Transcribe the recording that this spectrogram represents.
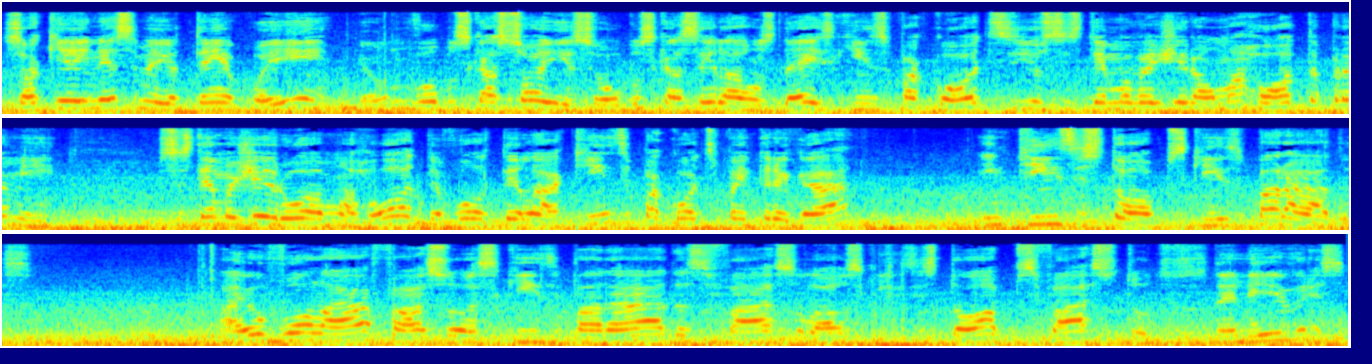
Só que aí nesse meio tempo aí, eu não vou buscar só isso, eu vou buscar, sei lá, uns 10, 15 pacotes e o sistema vai gerar uma rota para mim. O sistema gerou uma rota, eu vou ter lá 15 pacotes para entregar em 15 stops, 15 paradas. Aí eu vou lá, faço as 15 paradas, faço lá os 15 stops, faço todos os deliveries.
